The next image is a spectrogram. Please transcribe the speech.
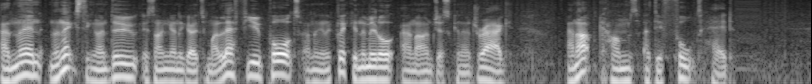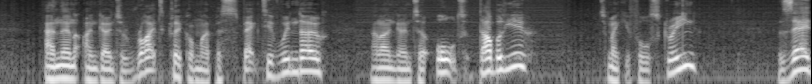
And then the next thing I do is I'm going to go to my left viewport and I'm going to click in the middle and I'm just going to drag and up comes a default head. And then I'm going to right click on my perspective window and I'm going to Alt W to make it full screen, Z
